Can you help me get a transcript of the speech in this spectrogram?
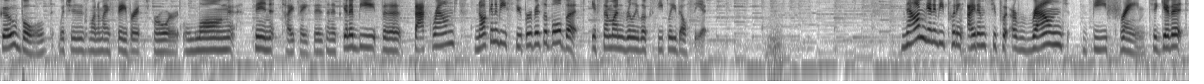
Gobold, which is one of my favorites for long thin typefaces and it's gonna be the background, not gonna be super visible, but if someone really looks deeply, they'll see it. Now I'm gonna be putting items to put around the frame to give it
